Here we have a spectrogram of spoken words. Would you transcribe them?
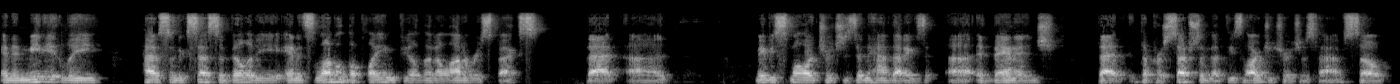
and immediately have some accessibility, and it's leveled the playing field in a lot of respects that uh, maybe smaller churches didn't have that ex- uh, advantage that the perception that these larger churches have. So,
